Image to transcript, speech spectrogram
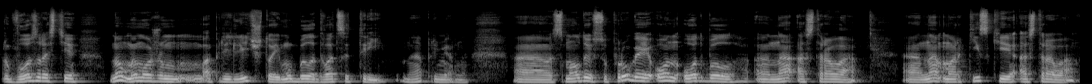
в возрасте, ну, мы можем определить, что ему было 23, да, примерно. Э, С молодой супругой он отбыл на острова, на Маркизские острова.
